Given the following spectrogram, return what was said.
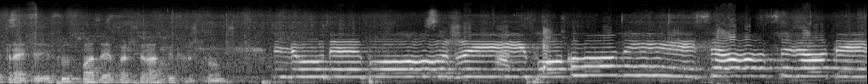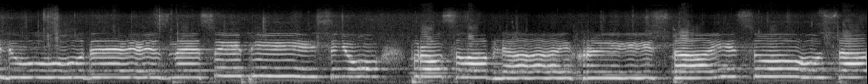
третя. Ісус падає перший раз під Христом. Люде Божий, поклонися, святий люде, знеси пісню, прославляй Христа Ісуса,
